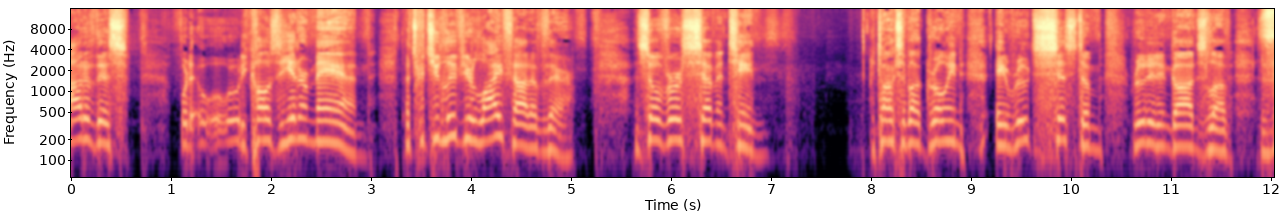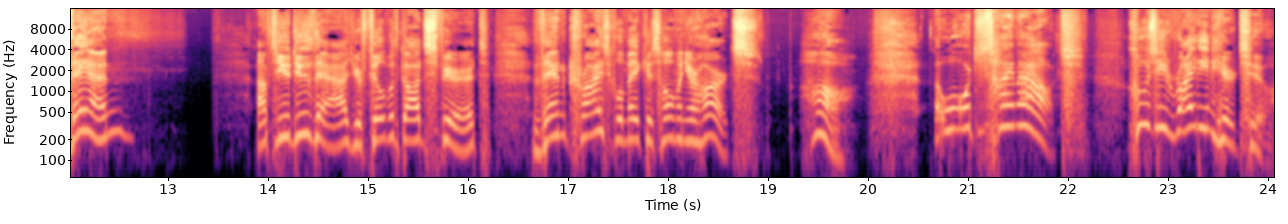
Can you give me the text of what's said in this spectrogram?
out of this, what, what he calls the inner man. That's what you live your life out of there. And so, verse 17. He talks about growing a root system rooted in God's love. Then, after you do that, you're filled with God's Spirit, then Christ will make his home in your hearts. Oh, well, time out. Who's he writing here to?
